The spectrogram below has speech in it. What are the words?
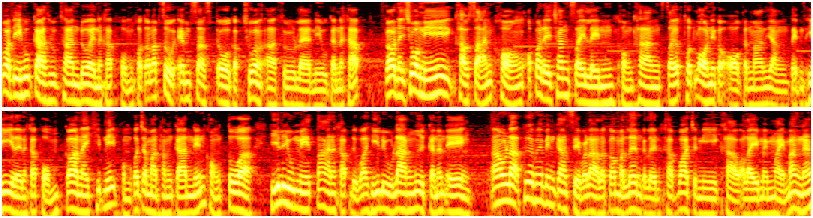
สวัสดีผู้การทุกท่านด้วยนะครับ ผมขอต้อนรับสู่ M s a s t o กับช่วง a r t h u r l a n New กันนะครับ ก็ในช่วงนี้ข่าวสารของ Operation Silent ของทางเซิร์ฟทดลองเนี่ยก็ออกกันมาอย่างเต็มที่เลยนะครับผมก็ในคลิปนี้ผมก็จะมาทำการเน้นของตัว h e l i u Meta นะครับ หรือว่า h e l i u ล่างมืดกันนั่นเอง เอาละเพื่อไม่ให้เป็นการเสียเวลาแล้วก็มาเริ่มกันเลยนะครับว่าจะมีข่าวอะไรใหม่ๆมั่งนะ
